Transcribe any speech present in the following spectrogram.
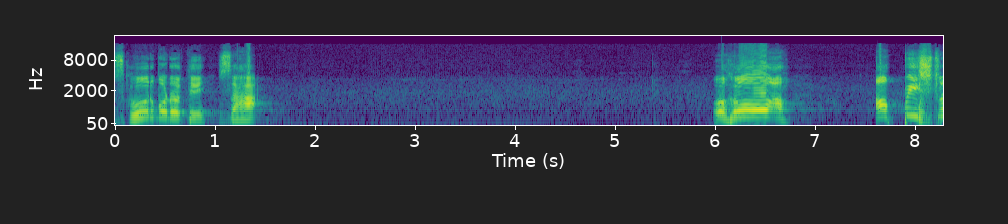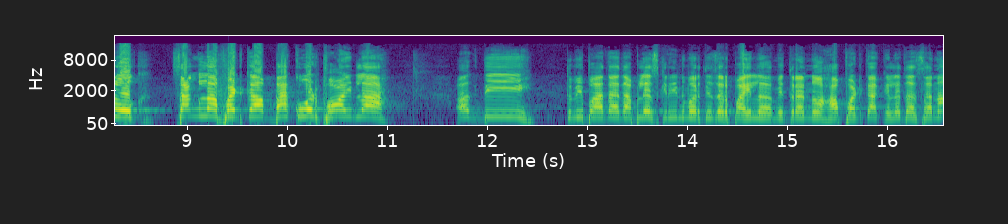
स्कोअर बोर्डवरती सहा. ओहो ऑपी स्ट्रोक चांगला फटका बॅकवर्ड पॉइंटला अगदी तुम्ही पाहतायत आपल्या स्क्रीनवरती जर पाहिलं मित्रांनो हा फटका खेळत असताना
